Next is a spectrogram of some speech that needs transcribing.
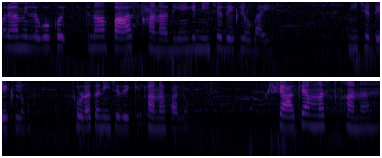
और हम इन लोगों को इतना पास खाना दिए कि नीचे देख लो भाई। नीचे देख लो। थोड़ा सा नीचे देख के खाना खा लो। क्या क्या मस्त खाना है।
